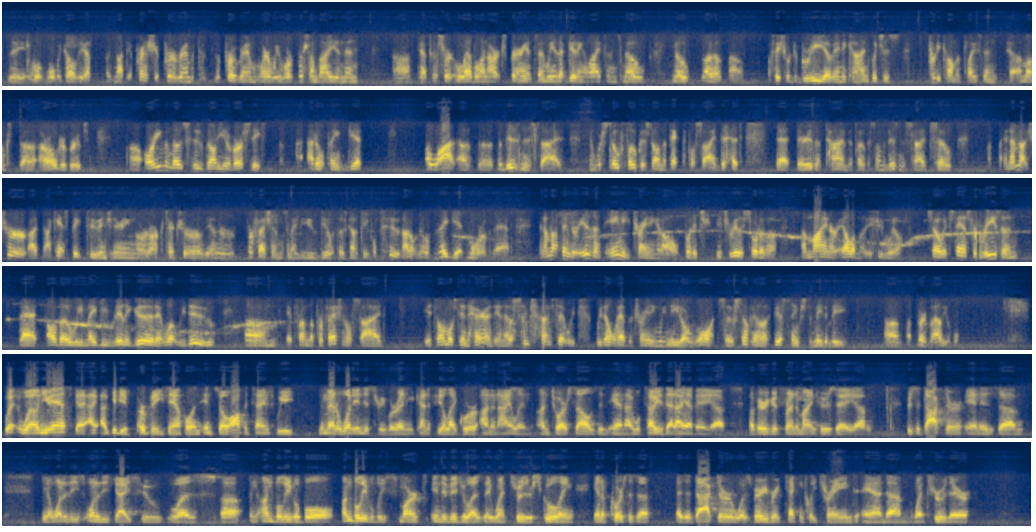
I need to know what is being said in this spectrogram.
the what we call the uh, not the apprenticeship program, but the, the program where we work for somebody and then uh, got to a certain level in our experience, and we end up getting a license, no no uh, uh, official degree of any kind, which is pretty commonplace in amongst uh, our older groups, uh, or even those who've gone to universities. I don't think get a lot of the, the business side, and we're so focused on the technical side that that there isn't time to focus on the business side. So, and I'm not sure. I, I can't speak to engineering or architecture or the other professions. Maybe you deal with those kind of people too. And I don't know if they get more of that. And I'm not saying there isn't any training at all, but it's it's really sort of a, a minor element, if you will. So it stands to reason that although we may be really good at what we do, um, it, from the professional side, it's almost inherent in us sometimes that we we don't have the training we need or want. So something like this seems to me to be um, very valuable. Well, well, and you ask, I, I'll give you a perfect example. And, and so oftentimes we, no matter what industry we're in, we kind of feel like we're on an island unto ourselves. And, and I will tell you that I have a, uh, a very good friend of mine who's a, um, who's a doctor and is, um, you know, one of these, one of these guys who was, uh, an unbelievable, unbelievably smart individual as they went through their schooling. And of course, as a, as a doctor, was very, very technically trained and um, went through their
